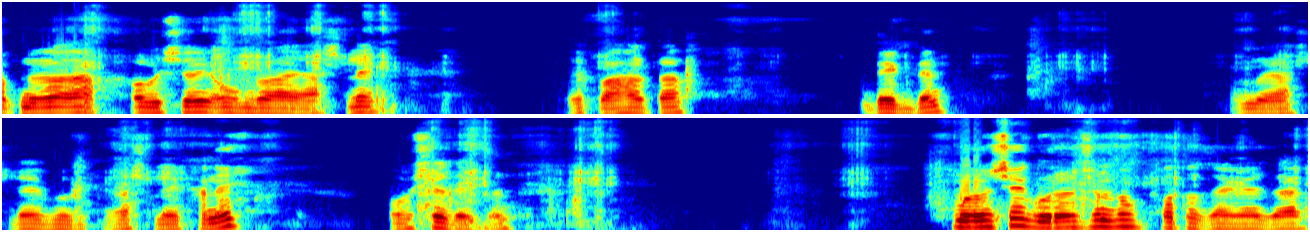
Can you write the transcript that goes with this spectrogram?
আপনারা অবশ্যই ওমরায় আসলে এই পাহাড়টা দেখবেন। আমরা আসলে, ঘুরতে আসলে এখানে অবশ্যই দেখবেন। মানুষের ঘোরার জন্য কত জায়গায় যায়?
